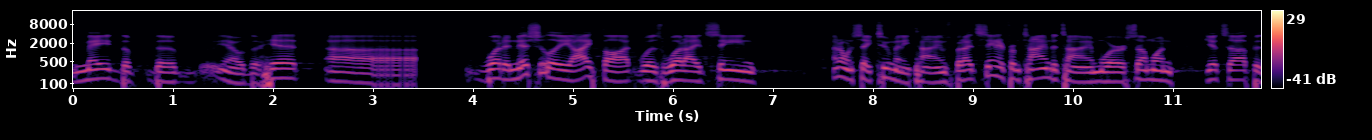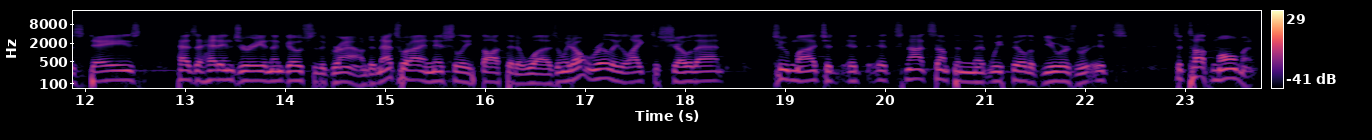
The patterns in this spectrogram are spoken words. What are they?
made the, the you know the hit, uh, what initially I thought was what I'd seen, I don't want to say too many times, but I'd seen it from time to time where someone gets up, is dazed, has a head injury, and then goes to the ground. And that's what I initially thought that it was. And we don't really like to show that too much. It, it, it's not something that we feel the viewers, it's, it's a tough moment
